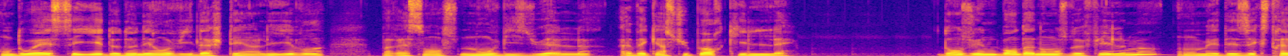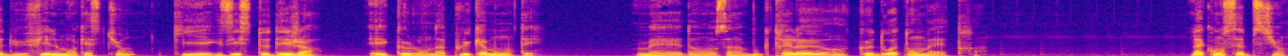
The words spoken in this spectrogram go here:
On doit essayer de donner envie d'acheter un livre, par essence non visuel, avec un support qui l'est. Dans une bande-annonce de film, on met des extraits du film en question, qui existe déjà, et que l'on n'a plus qu'à monter. Mais dans un book trailer, que doit-on mettre? La conception.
